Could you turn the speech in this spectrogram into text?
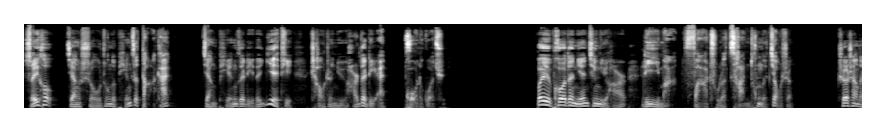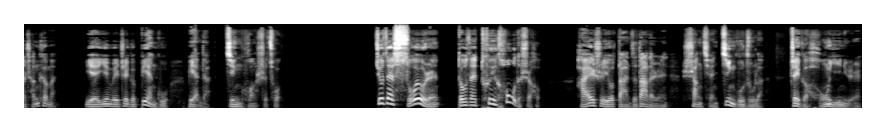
随后将手中的瓶子打开。将瓶子里的液体朝着女孩的脸泼了过去。被泼的年轻女孩立马发出了惨痛的叫声，车上的乘客们也因为这个变故变得惊慌失措。就在所有人都在退后的时候，还是有胆子大的人上前禁锢住了这个红衣女人。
